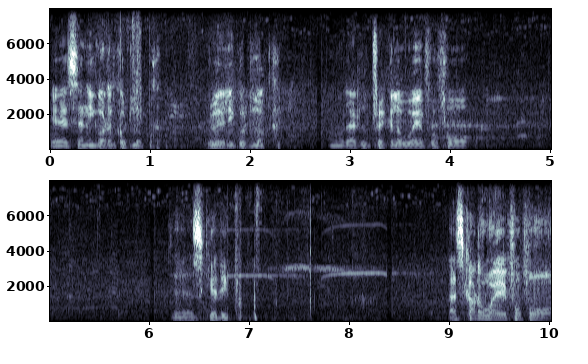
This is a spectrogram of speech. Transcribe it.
Yes, and he got a good look. Really good look. Oh, that'll trickle away for four. Just getting. That's cut away for four.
